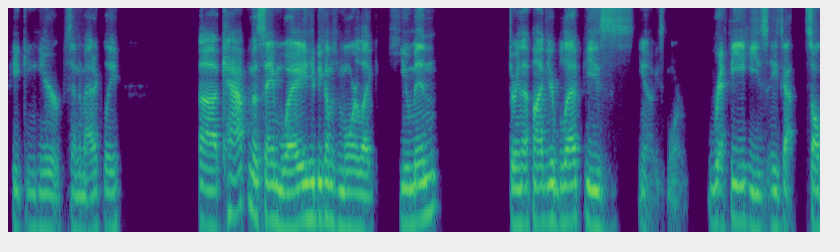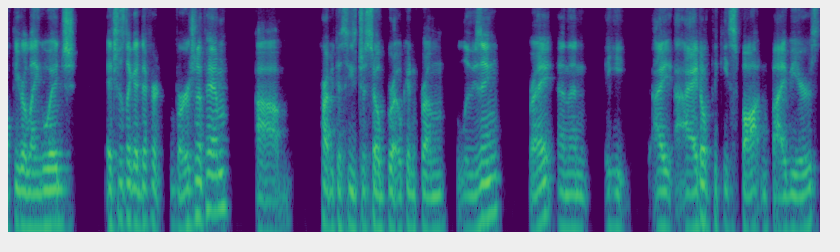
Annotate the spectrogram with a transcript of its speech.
peaking here cinematically. Uh, Cap in the same way, he becomes more like human during that five year blip. He's you know he's more riffy. He's he's got saltier language. It's just like a different version of him. Um, probably because he's just so broken from losing, right? And then he, I, I don't think he's fought in five years,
